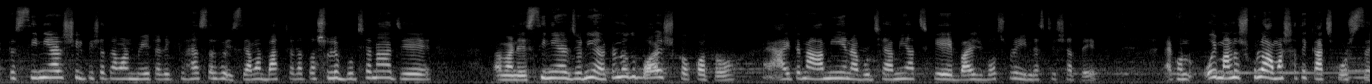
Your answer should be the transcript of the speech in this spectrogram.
একটা সিনিয়র শিল্পীর সাথে আমার মেয়েটার একটু হ্যাসেল হয়েছে। আমার বাচ্চারা তো আসলে বুঝে না যে মানে সিনিয়র জুনিয়র কারণ ও তো বয়স কত। এটা না আমি না বুঝি, আমি আজকে বাইশ বছরের ইন্ডাস্ট্রির সাথে। এখন ওই মানুষগুলো আমার সাথে কাজ করছে।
